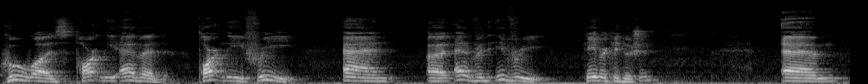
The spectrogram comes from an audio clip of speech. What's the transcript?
who was partly Eved, partly free, and uh, Eved Ivri gave her Kiddushin. Um,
